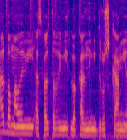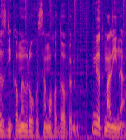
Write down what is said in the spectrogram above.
albo małymi asfaltowymi lokalnymi dróżkami o znikomym ruchu samochodowym. Miód malina.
